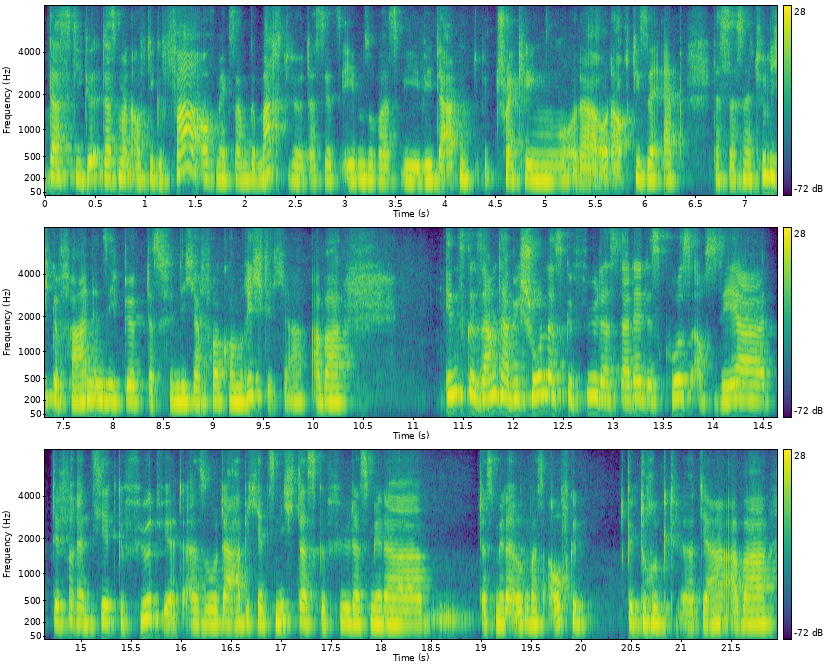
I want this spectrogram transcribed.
dass, die, dass man auf die Gefahr aufmerksam gemacht wird, dass jetzt eben sowas wie, wie Datentracking oder, oder auch diese App, dass das natürlich Gefahren in sich birgt, das finde ich ja vollkommen richtig, ja. Aber insgesamt habe ich schon das Gefühl, dass da der Diskurs auch sehr differenziert geführt wird. Also da habe ich jetzt nicht das Gefühl, dass mir da, dass mir da irgendwas aufgedrückt wird, ja. Aber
